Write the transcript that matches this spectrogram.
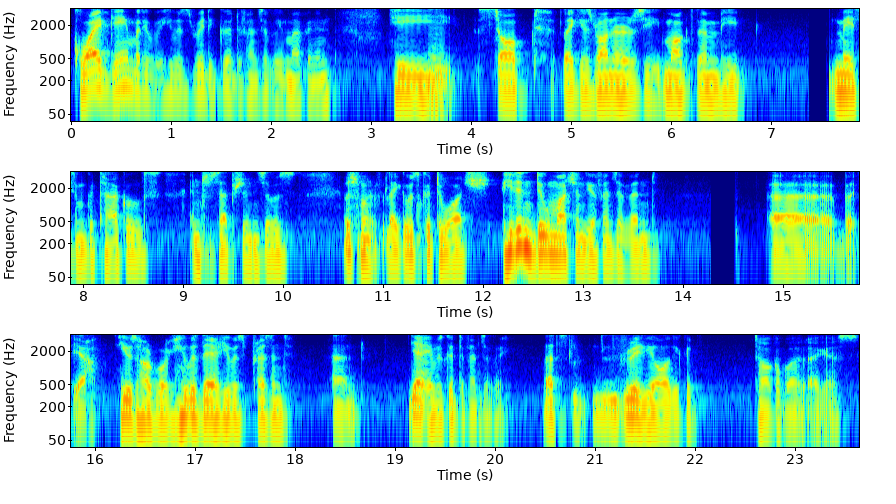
quiet game, but he, he was really good defensively in my opinion. He stopped like his runners, he marked them, he made some good tackles, interceptions. It was it was fun. Like it was good to watch. He didn't do much on the offensive end. Uh, but yeah, he was hardworking. He was there. He was present, and yeah, he was good defensively. That's really all you could talk about, I guess.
